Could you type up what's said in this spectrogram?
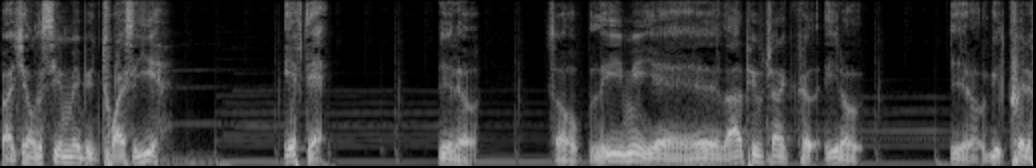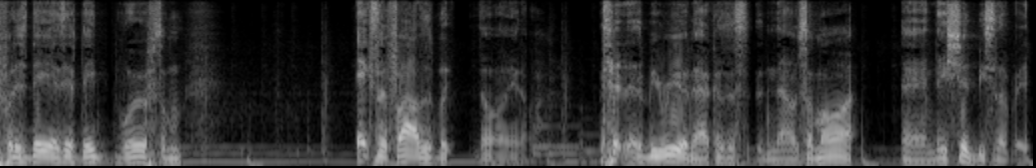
But you only see them maybe twice a year, if that, you know. So believe me, yeah, a lot of people trying to, you know, you know, get credit for this day as if they were some excellent fathers, but no, you know, let's be real now, because now some aren't, and they should be celebrated.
